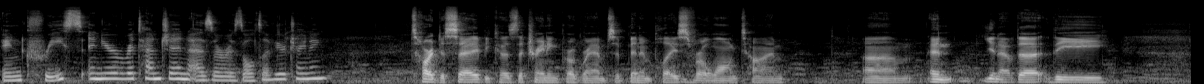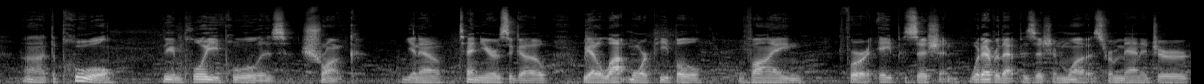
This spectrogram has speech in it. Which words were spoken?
increase in your retention as a result of your training? It's hard to say because the training programs have been in place for a long time, um, and you know the the uh, the pool, the employee pool is shrunk. You know, ten years ago we had a lot more people vying for a position, whatever that position was, from manager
